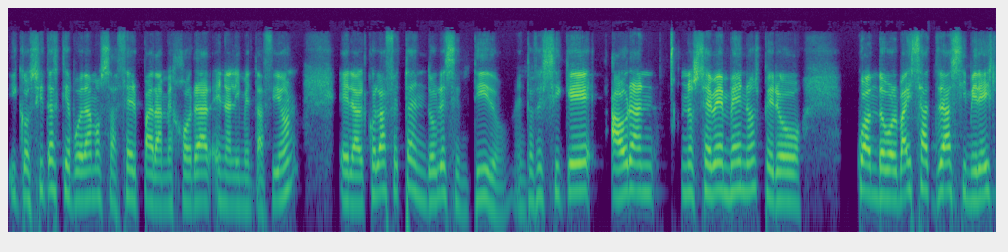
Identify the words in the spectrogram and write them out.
y, cositas que podamos hacer para mejorar en alimentación, el alcohol afecta en doble sentido. Entonces sí que ahora no se ve menos, pero cuando volváis atrás y miréis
